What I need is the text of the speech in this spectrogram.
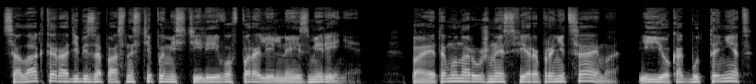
Салакты ради безопасности поместили его в параллельное измерение. Поэтому наружная сфера проницаема, ее как будто нет.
